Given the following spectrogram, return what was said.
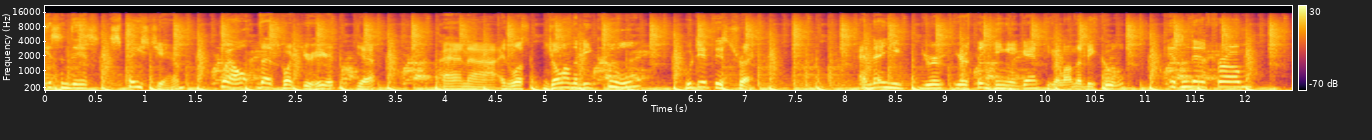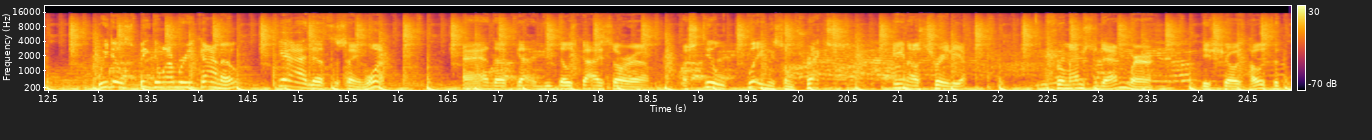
Isn't this Space Jam? Well, that's what you hear, yeah. And uh, it was Yolanda Be Cool who did this track. And then you, you're you're thinking again, Yolanda Be Cool. Isn't that from We Don't Speak No Americano? Yeah, that's the same one. And that guy, those guys are uh, are still playing some tracks in Australia from Amsterdam, where this show is hosted.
